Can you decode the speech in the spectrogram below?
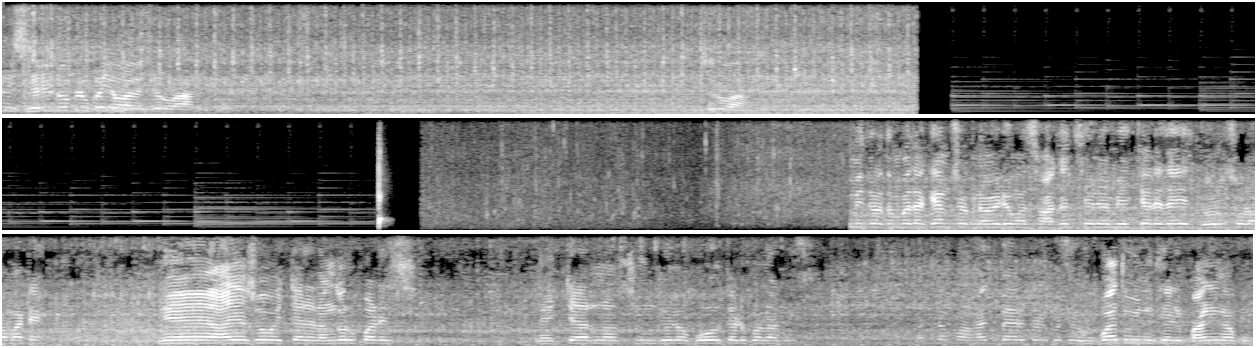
ડોબલાની શેરી ડોબલું કયું આવે? જરૂઆ જરૂઆ મિત્રો, તમે બધા કેમ છો? નવા વિડીયોમાં સ્વાગત છે ને અમે અત્યારે જઈએ દોરું છોડવા માટે. ને આવ્યા છો અત્યારે લંગર ઉપાડે છે ને અત્યારનો સીન જોઈ લો, બહુ તડકો લાગે છે. મતલબમાં હાથ બહાર તડકો છે ઊભાતું નથી એટલે પાણી નાખવું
